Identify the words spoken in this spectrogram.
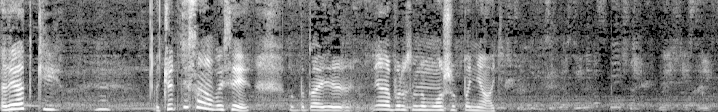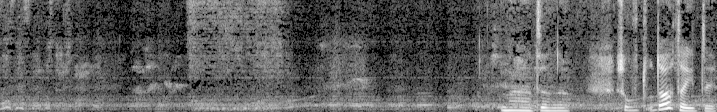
Рядкий. М. А что ты сам быстрее? Попытай, я просто не можу понять. На, це да. Щоб туди та йти.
